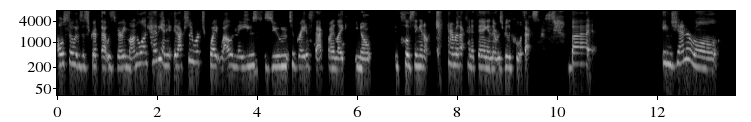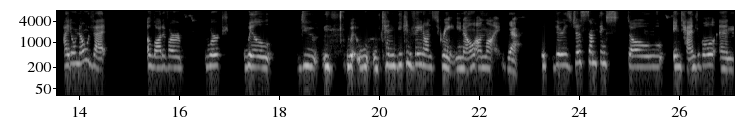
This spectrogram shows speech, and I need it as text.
also it was a script that was very monologue heavy, and it, it actually worked quite well. And they used Zoom to great effect by like you know closing in on camera, that kind of thing, and there was really cool effects. But in general, I don't know that a lot of our work will do can be conveyed on screen, you know, online. Yeah. There is just something so intangible and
